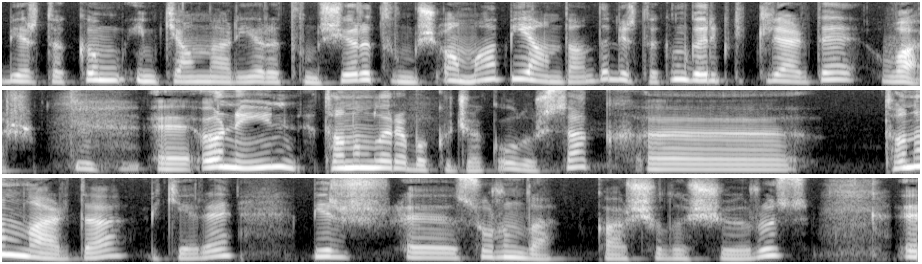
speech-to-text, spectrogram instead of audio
bir takım imkanlar yaratılmış yaratılmış ama bir yandan da bir takım gariplikler de var. Hı hı. Ee, örneğin tanımlara bakacak olursak e, tanımlarda bir kere bir e, sorunla karşılaşıyoruz. E,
